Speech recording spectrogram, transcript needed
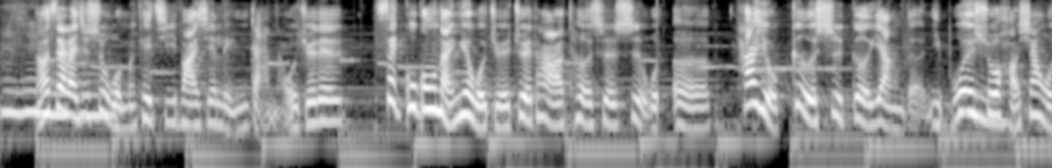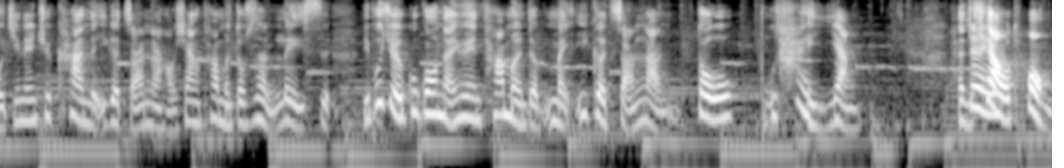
然后再来就是我们可以激发一些灵感我觉得在故宫南院，我觉得最大的特色是我呃，它有各式各样的，你不会说好像我今天去看的一个展览，好像他们都是很类似。你不觉得故宫南院他们的每一个展览都不太一样，很跳痛，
